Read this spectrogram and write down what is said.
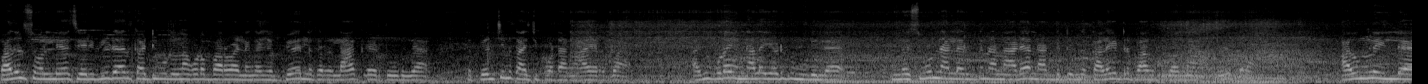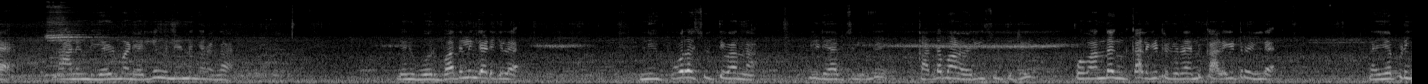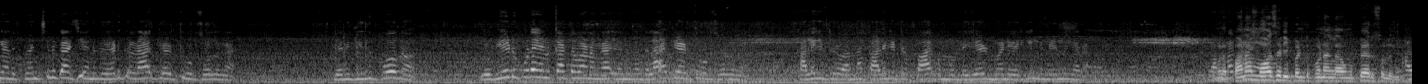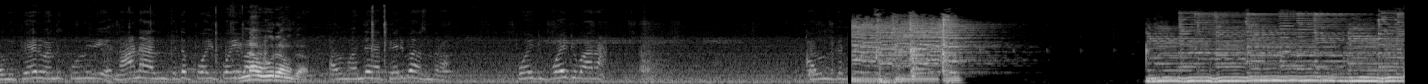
பதில் சொல்லலையே சரி வீடாவது கட்டி விடலாம் கூட பரவாயில்லைங்க. என் பேரில் இருக்கிற லாக்கை எடுத்து விடுங்க. இந்த பென்ஷன் காய்ச்சி போட்டாங்க ஆயிரம் ரூபாய். அது கூட என்னால் எடுக்க முடியல. இந்த சூழ்நிலை இருக்குது நான் நடையாக நடந்துட்டு இங்கே கலெக்டர் பார்க்கறதுக்கு வந்தேன். விழுப்புரம் அவங்களும் இல்லை. நான் இந்த ஏழு மணி வரைக்கும் இங்கே நின்றுங்கிறேங்க எனக்கு ஒரு பதிலும் கிடைக்கல. நீ பூரா சுற்றி வந்தேன் வீடு ஆஃபீஸ்லேருந்து கண்டமாலை வரைக்கும் சுற்றிட்டு இப்போ வந்தால் இங்கே கலெக்டர் இருக்கிறேன்னு கலெக்டர் இல்லை. நான் எப்படிங்க அந்த பென்ஷன் காட்சி எனக்கு எடுக்கலாம் எடுத்து விட சொல்லுங்கள் எனக்கு இது போதும். என் வீடு கூட எனக்கு கட்ட வேணுங்க எனக்கு அந்த லாக்கை எடுத்து விட சொல்லுங்கள் கலெக்டர் வந்தால் கலெக்டர் பார்க்க முடியல. ஏழு மணி வரைக்கும் இங்கே நின்றுங்கிறேன் உங்களை பணம் மோசடி பண்ணிட்டு போனாங்களா? அவங்க பேர் சொல்லுங்கள் அவங்க பேர் வந்து குழுவி. நானும் அவங்கக்கிட்ட போய் போய் என்ன. ஊர் அவங்க? அவங்க வந்து பெரியபாசுந்தரம் போயிட்டு போயிட்டு வரேன். அவங்கக்கிட்ட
